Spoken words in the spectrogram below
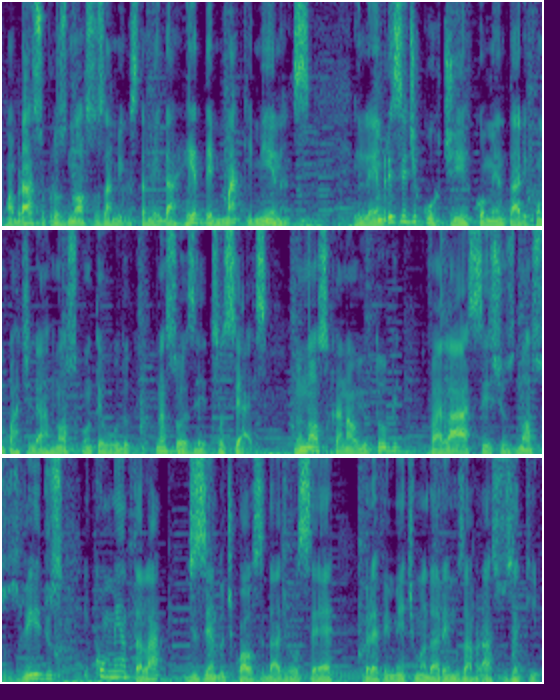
Um abraço para os nossos amigos também da Redemac Minas. E lembre-se de curtir, comentar e compartilhar nosso conteúdo nas suas redes sociais. No nosso canal YouTube, vai lá, assiste os nossos vídeos e comenta lá dizendo de qual cidade você é. Brevemente mandaremos abraços aqui.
